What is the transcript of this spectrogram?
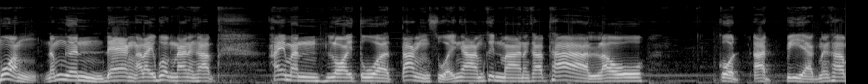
ม่วงน้ำเงินแดงอะไรพวกนั้นนะครับ ให้มันลอยตัวตั้งสวยงามขึ้นมานะครับ ถ้าเรากดอัดเปียกนะครับ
